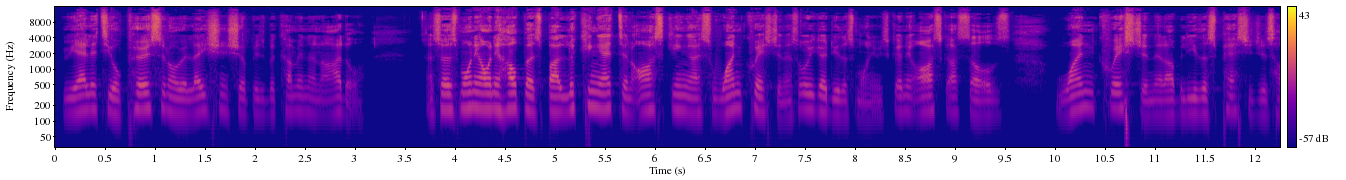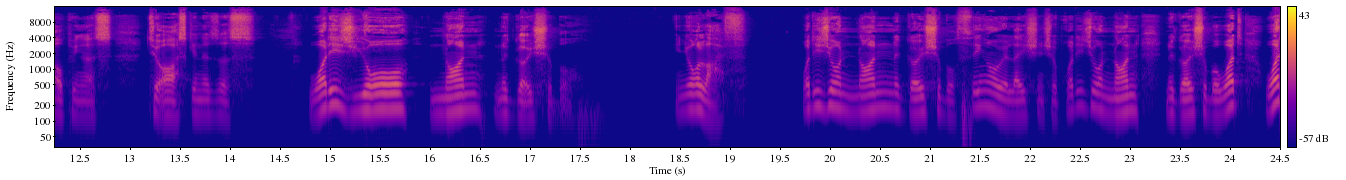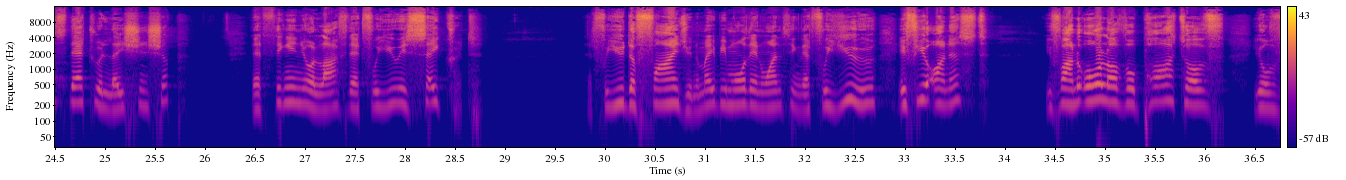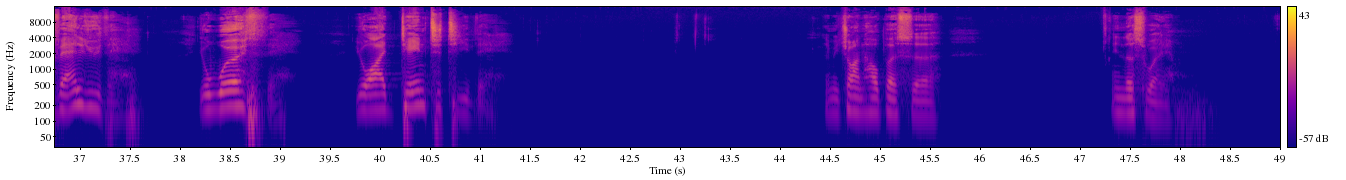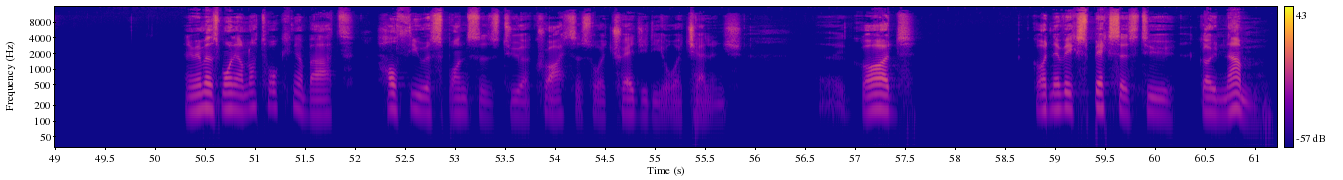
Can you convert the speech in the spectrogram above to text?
reality or person or relationship is becoming an idol? And so this morning I want to help us by looking at and asking us one question. That's all we're going to do this morning. We're going to ask ourselves one question that I believe this passage is helping us to ask, and is this What is your non negotiable in your life? What is your non negotiable thing or relationship? What is your non negotiable? What, what's that relationship, that thing in your life that for you is sacred? That for you defines you. And it may be more than one thing. That for you, if you're honest, you find all of or part of your value there, your worth there, your identity there. Let me try and help us uh, in this way. And remember this morning, I'm not talking about healthy responses to a crisis or a tragedy or a challenge. God God never expects us to go numb.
